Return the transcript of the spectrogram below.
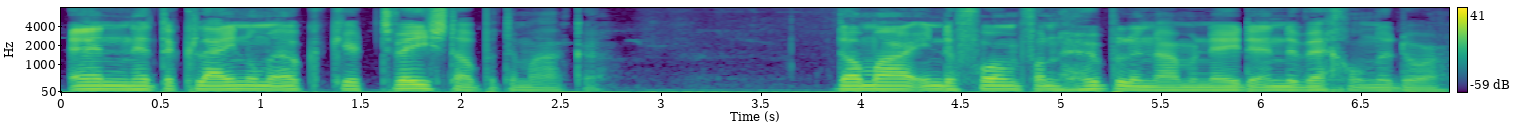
en net te klein om elke keer twee stappen te maken. Dan maar in de vorm van huppelen naar beneden en de weg onderdoor.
